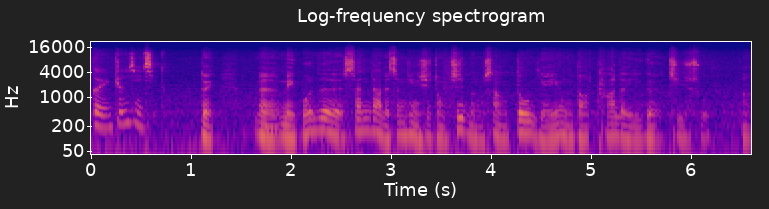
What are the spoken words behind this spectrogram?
个人征信系统。对，呃，美国的三大的征信系统基本上都沿用到它的一个技术啊，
